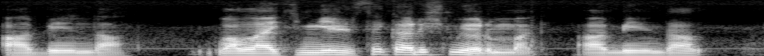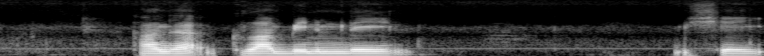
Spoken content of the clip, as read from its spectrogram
Abi beni de al. Vallahi kim gelirse karışmıyorum bak. Abi beni de al. Kanka klan benim değil. Bir şey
